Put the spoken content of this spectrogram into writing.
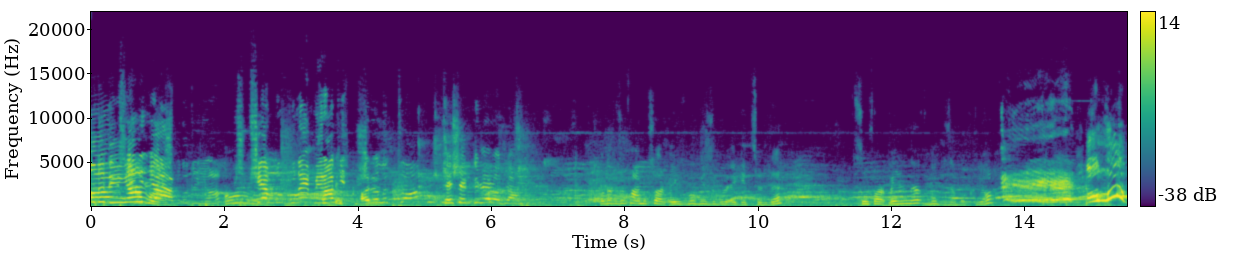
bu da dünya mı? Bu da dünya. Aa. Bir şey bu, bunu hep merak et. şey. Aralıkta Teşekkürler hocam. O da bizim fen öğretmenimiz. Bu bizi buraya getirdi. Sınıf öğretmenim de bu bize bakıyor. Allah!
